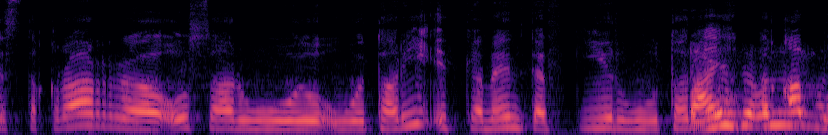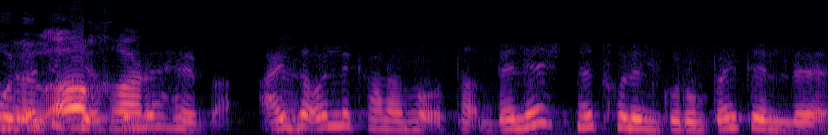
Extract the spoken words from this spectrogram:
استقرار أسر وطريقة كمان تفكير وطريقة تقبل الآخر. عايزة أقول لك على نقطة بلاش ندخل الجروبات ال-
